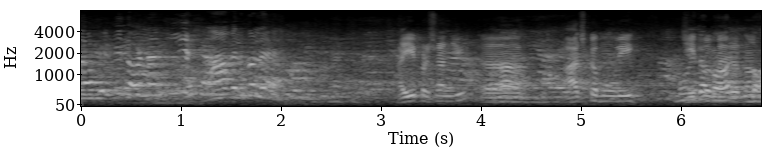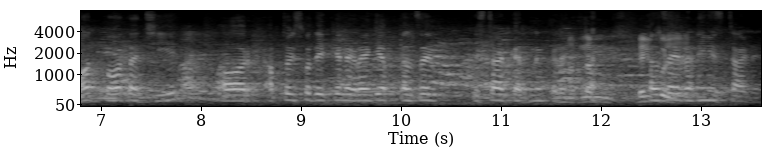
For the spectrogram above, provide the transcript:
हो फिर भी दौड़ना चाहिए। हाँ बिल्कुल है। आइए प्रशांत जी आज का मूवी मूवी तो बहुत बहुत बहुत अच्छी है और अब तो इसको देख के लग रहा है कि अब कल से स्टार्ट करने पड़ेगा। मतलब बिल्कुल। रनिंग स्टार्ट है।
